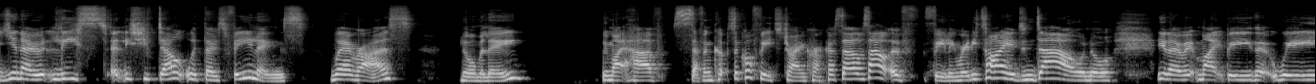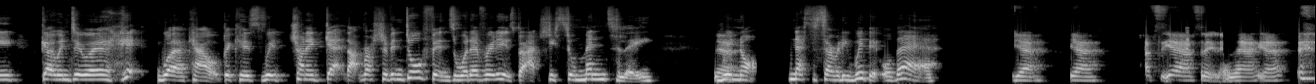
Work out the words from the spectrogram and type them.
you know at least at least you've dealt with those feelings. Whereas normally we might have seven cups of coffee to try and crack ourselves out of feeling really tired and down or you know it might be that we go and do a HIIT workout because we're trying to get that rush of endorphins or whatever it is but actually still mentally yeah, we're not necessarily with it or there. Yeah, yeah. Absolutely, yeah, absolutely, yeah, yeah. yeah,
